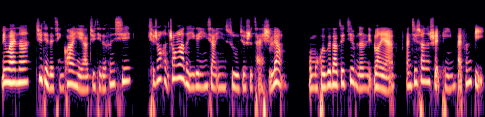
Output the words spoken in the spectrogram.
另外呢，具体的情况也要具体的分析。其中很重要的一个影响因素就是采食量。我们回归到最基本的理论呀，氨基酸的水平百分比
